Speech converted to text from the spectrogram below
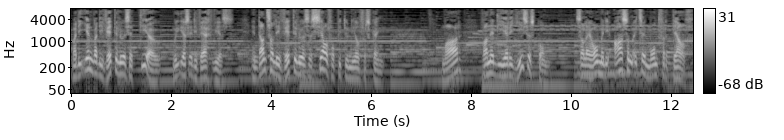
Maar die een wat die wettelose teehou, moet eers uit die weg wees, en dan sal die wettelose self op die toneel verskyn. Maar wanneer die Here Jesus kom, sal hy hom met die asem uit sy mond verdelg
